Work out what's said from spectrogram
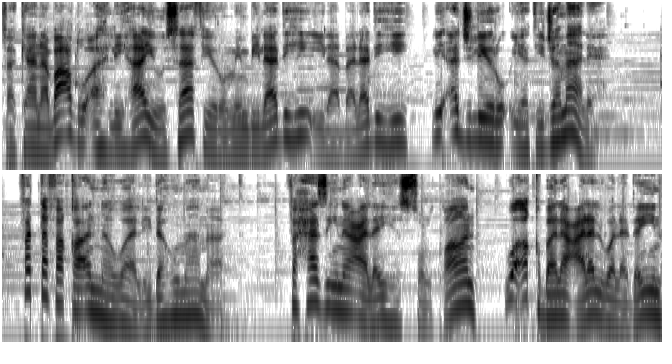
فكان بعض أهلها يسافر من بلاده إلى بلده لأجل رؤية جماله. فاتفق أن والدهما مات. فحزن عليه السلطان وأقبل على الولدين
